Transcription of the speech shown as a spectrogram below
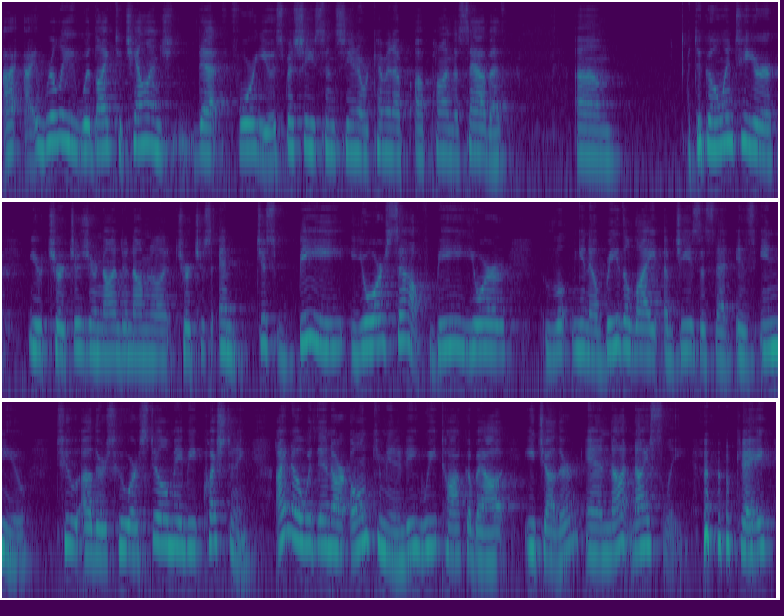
I, I, really would like to challenge that for you, especially since you know we're coming up upon the Sabbath, um, to go into your your churches, your non-denominational churches, and just be yourself. Be your, you know, be the light of Jesus that is in you to others who are still maybe questioning. I know within our own community, we talk about each other and not nicely. okay,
